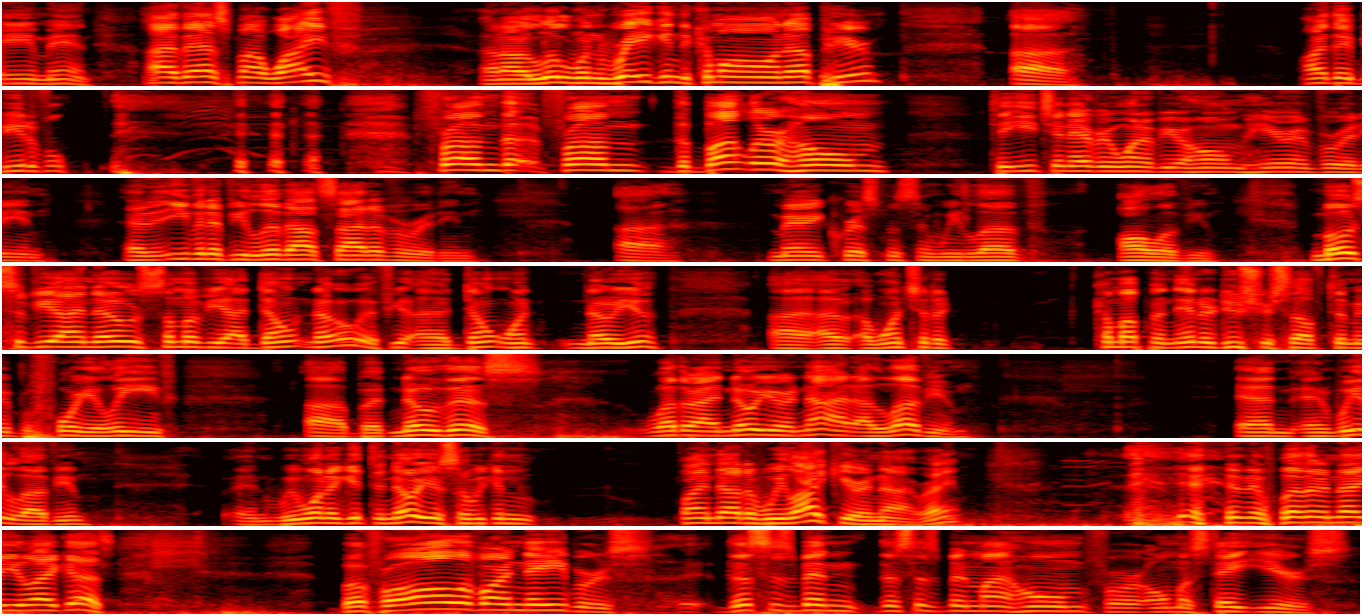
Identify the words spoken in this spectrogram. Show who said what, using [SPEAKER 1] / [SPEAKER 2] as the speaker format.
[SPEAKER 1] Amen. I've asked my wife and our little one Reagan to come on up here. Uh, aren't they beautiful? from the from the Butler home to each and every one of your home here in Veridian, and even if you live outside of Veridian, uh, Merry Christmas, and we love all of you. Most of you I know, some of you I don't know. If you I don't want know you, uh, I, I, want you to come up and introduce yourself to me before you leave. Uh, but know this: whether I know you or not, I love you, and and we love you, and we want to get to know you so we can find out if we like you or not, right? and whether or not you like us. But for all of our neighbors, this has been this has been my home for almost eight years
